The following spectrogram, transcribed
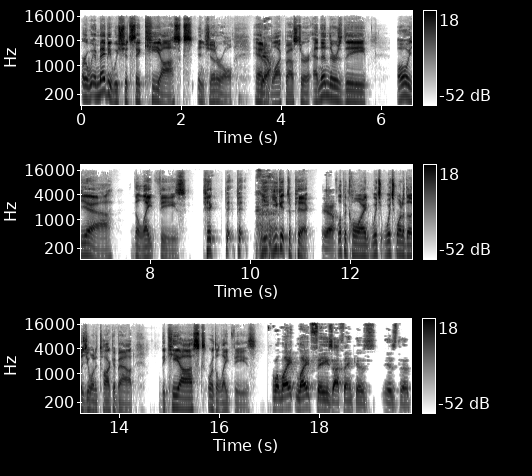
or maybe we should say kiosks in general, had Yeah. on Blockbuster. And then there's the, oh yeah, the late fees. Pick, pick, pick you, you get to pick. Yeah. Flip a coin. Which which one of those you want to talk about? The kiosks or the late fees? Well, late late fees, I think is is the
